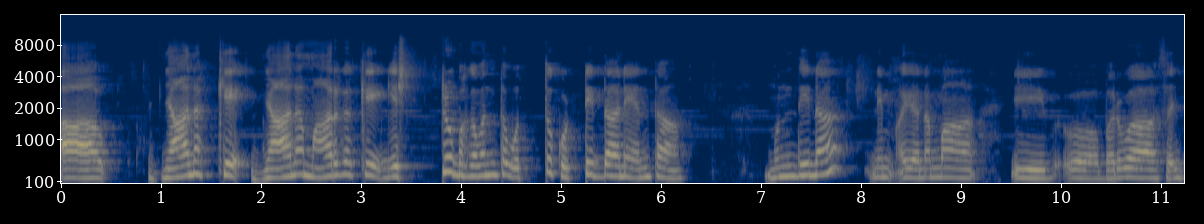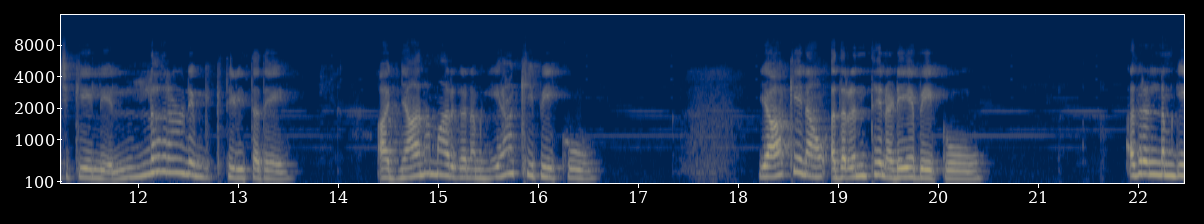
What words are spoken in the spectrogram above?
ಆ ಜ್ಞಾನಕ್ಕೆ, ಜ್ಞಾನ ಮಾರ್ಗಕ್ಕೆ ಎಷ್ಟು ಭಗವಂತ ಒತ್ತು ಕೊಟ್ಟಿದ್ದಾನೆ ಅಂತ ಮುಂದಿನ ನಿಮ್ಮ ನಮ್ಮ ಈ ಬರುವ ಸಂಚಿಕೆಯಲ್ಲಿ ಎಲ್ಲದರಲ್ಲೂ ನಿಮಗೆ ತಿಳಿತದೆ ಆ ಜ್ಞಾನ ಮಾರ್ಗ ನಮಗೆ ಯಾಕೆ ಬೇಕು? ಯಾಕೆ ನಾವು ಅದರಂತೆ ನಡೆಯಬೇಕು? ಅದರಲ್ಲಿ ನಮಗೆ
